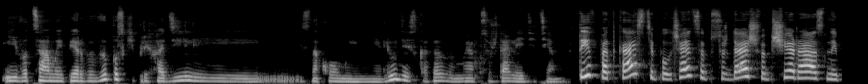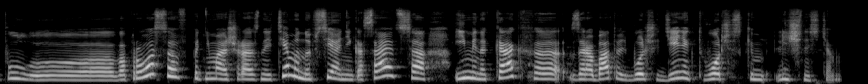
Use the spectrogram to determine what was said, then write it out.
И вот самые первые выпуски приходили знакомые мне люди, с которыми мы обсуждали эти темы. Ты в подкасте, получается, обсуждаешь вообще разный пул э, вопросов, поднимаешь разные темы, но все они касаются именно как э, зарабатывать больше денег творческим личностям.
